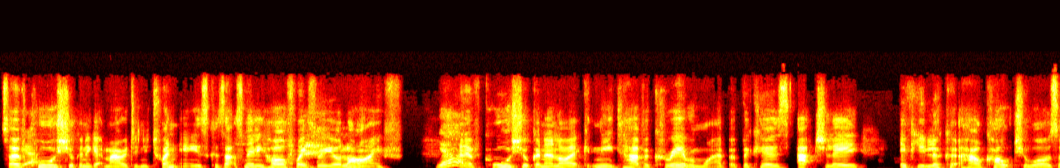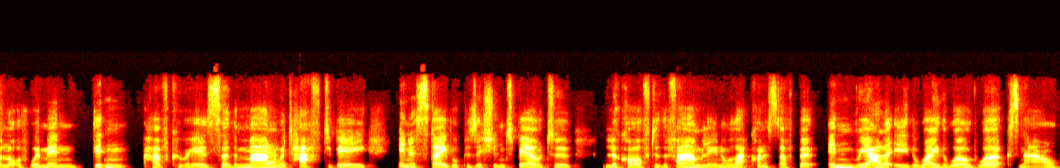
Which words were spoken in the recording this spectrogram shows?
so of yeah. course you're going to get married in your 20s because that's nearly halfway through your life. Yeah. And of course you're going to like need to have a career and whatever because actually if you look at how culture was, a lot of women didn't have careers. So the man yeah. would have to be in a stable position to be able to look after the family and all that kind of stuff. But in reality the way the world works now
